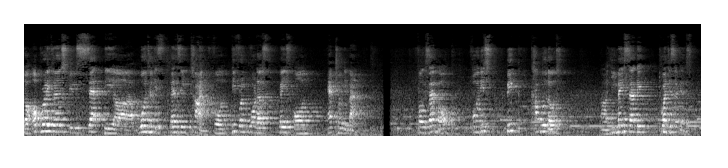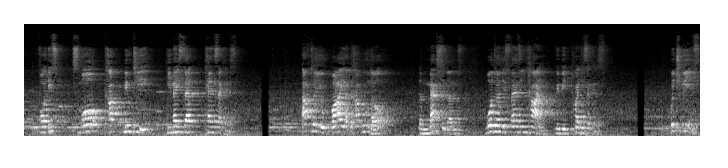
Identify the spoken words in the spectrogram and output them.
The operators will set the uh, water dispensing time for different products based on actual demand. For example, for this big cup noodles, uh, he may set it 20 seconds. For this small cup milk tea, he may set 10 seconds. After you buy a cup noodle, the maximum water dispensing time will be 20 seconds. Which means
